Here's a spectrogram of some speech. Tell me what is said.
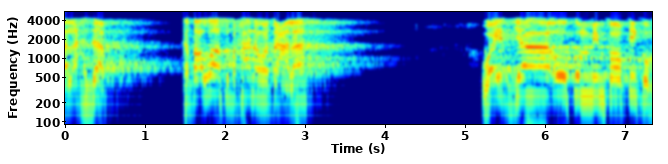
Al-Ahzab kata Allah Subhanahu wa taala Wa idh ja'ukum min fawqikum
